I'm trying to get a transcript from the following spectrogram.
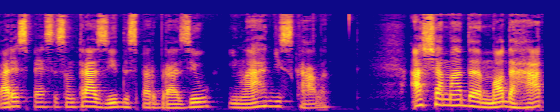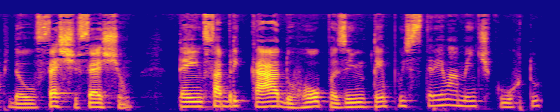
Várias peças são trazidas para o Brasil em larga escala. A chamada moda rápida ou fast fashion tem fabricado roupas em um tempo extremamente curto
